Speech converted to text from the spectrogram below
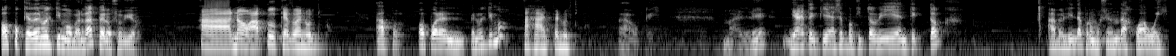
Oppo quedó en último, ¿verdad? Pero subió. Ah, no, Apple quedó en último. Apple. ¿Oppo era el penúltimo? Ajá, el penúltimo. Ah, ok. Vale. Fíjate que hace poquito vi en TikTok a Belinda promocionando a Huawei.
